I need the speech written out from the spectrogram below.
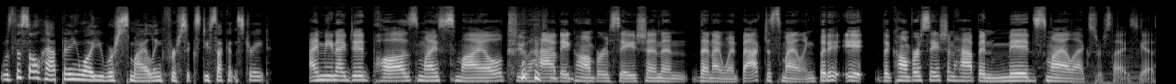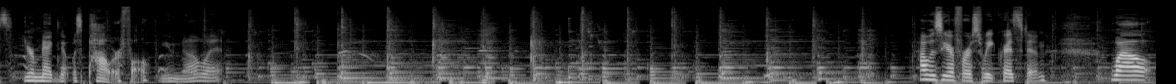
Was this all happening while you were smiling for 60 seconds straight? I mean, I did pause my smile to have a conversation and then I went back to smiling, but it, it the conversation happened mid smile exercise, yes. Your magnet was powerful. You know it. How was your first week, Kristen? Well,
